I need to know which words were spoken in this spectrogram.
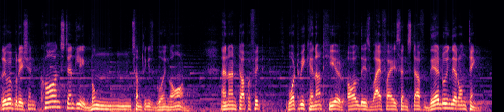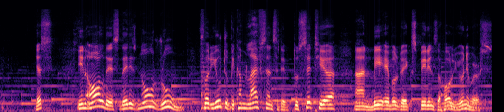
reverberation, constantly boom, something is going on. And on top of it, what we cannot hear, all these Wi-Fis and stuff, they are doing their own thing. Yes? In all this, there is no room for you to become life-sensitive, to sit here and be able to experience the whole universe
